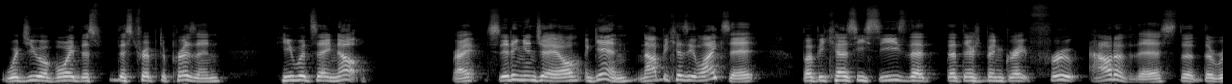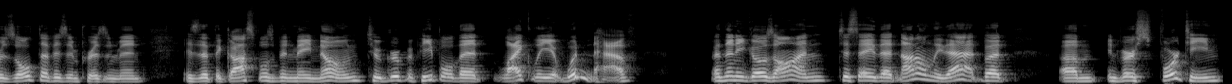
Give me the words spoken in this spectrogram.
would you avoid this this trip to prison he would say no right? Sitting in jail again not because he likes it but because he sees that that there's been great fruit out of this. The the result of his imprisonment is that the gospel's been made known to a group of people that likely it wouldn't have. And then he goes on to say that not only that, but um, in verse 14,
